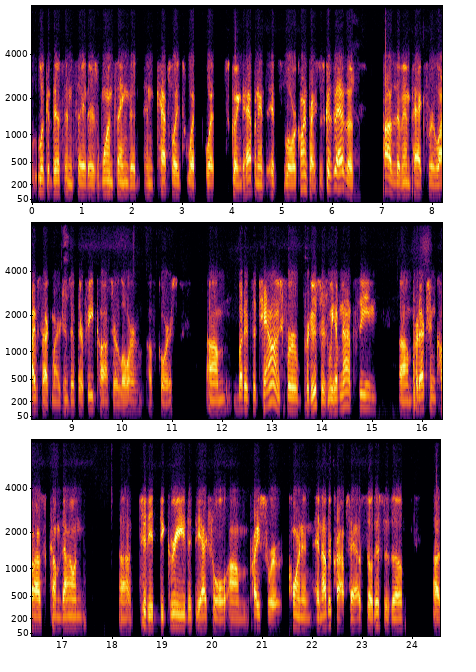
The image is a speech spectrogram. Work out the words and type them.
look at this and say there's one thing that encapsulates what what's going to happen, it, it's lower corn prices because it has a positive impact for livestock margins if their feed costs are lower, of course. Um, but it's a challenge for producers. We have not seen um, production costs come down uh, to the degree that the actual um, price for corn and, and, other crops has. So this is a, a,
